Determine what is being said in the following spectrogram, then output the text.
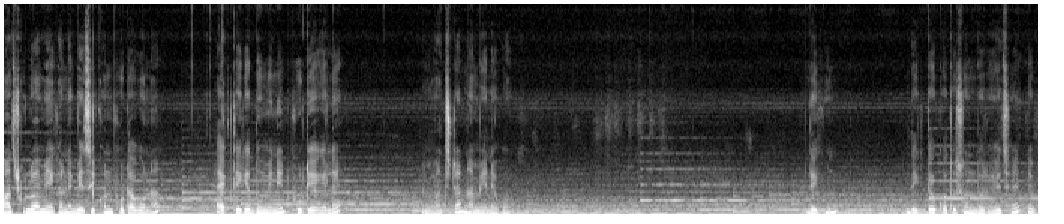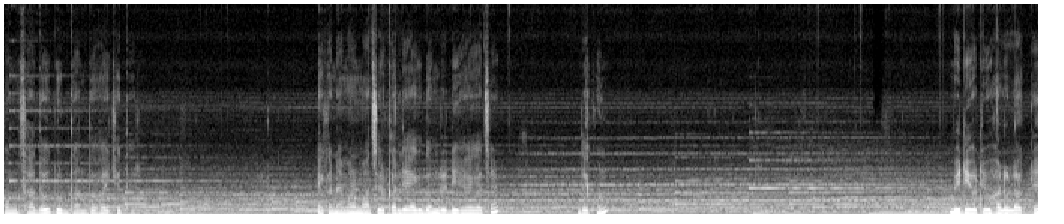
মাছগুলো আমি এখানে বেশিক্ষণ ফোটাবো না। এক থেকে দু মিনিট ফুটিয়ে গেলে মাছটা নামিয়ে নেব। দেখুন, দেখতেও কত সুন্দর হয়েছে এবং স্বাদেও দুর্দান্ত হয় খেতে। এখানে আমার মাছের কালি একদম রেডি হয়ে গেছে। দেখুন। ভিডিওটি ভালো লাগলে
